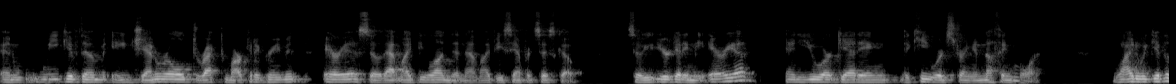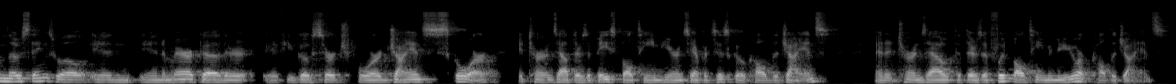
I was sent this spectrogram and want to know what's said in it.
And we give them a general direct market agreement area. So that might be London, that might be San Francisco. So you're getting the area and you are getting the keyword string and nothing more. Why do we give them those things? Well, in, in America, there if you go search for Giants score, it turns out there's a baseball team here in San Francisco called the Giants. And it turns out that there's a football team in New York called the Giants.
